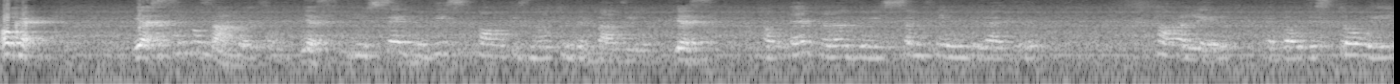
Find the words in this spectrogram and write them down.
Okay. Yes, I have one Sam. Yes, You said that this part is not in the Bible. yes. However, there is something like a parallel about the story.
